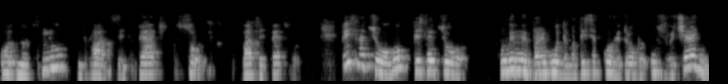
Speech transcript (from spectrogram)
1,25. 25. Після цього, після цього, коли ми переводимо десяткові дроби у звичайні,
